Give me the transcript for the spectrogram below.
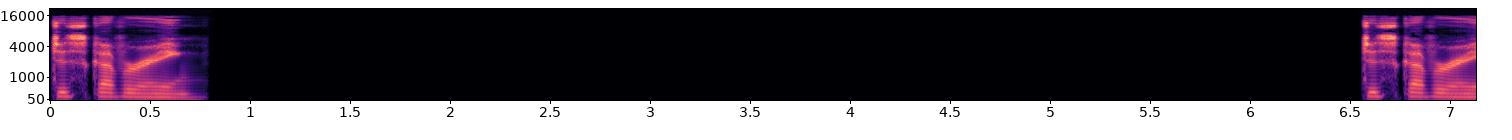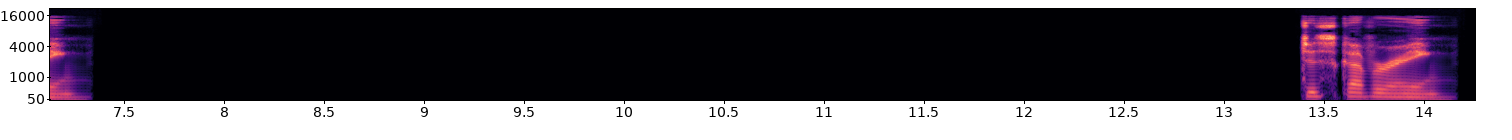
discovering. Discovering. Discovering.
